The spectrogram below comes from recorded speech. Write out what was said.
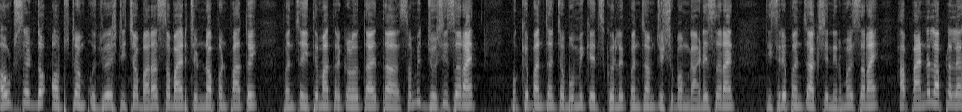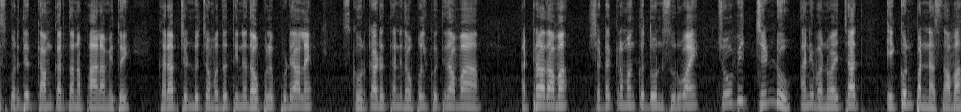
आउटसाइड द ऑफ स्टंप उजव्या स्टीच्या बराचसा बाहेर चेंडू आपण पाहतोय. पंच इथे मात्र कळवत आहेत. समित जोशी सर आहेत. मुख्य पंचांच्या भूमिकेत स्कोरलेख पंच आमचे शुभम गाडे सर आहेत. तिसरे पंच अक्षय निर्मळ सर आहे. हा पॅनल आपल्याला स्पर्धेत काम करताना पाहायला मिळतोय. खराब चेंडूच्या मदतीने धावपलक पुढे आलाय. स्कोर कार्ड त्याने धावपलक होती धावा अठरा धावा षटक क्रमांक दोन सुरू आहे. चोवीस चेंडू आणि बनवायच्यात एकोणपन्नास धावा.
